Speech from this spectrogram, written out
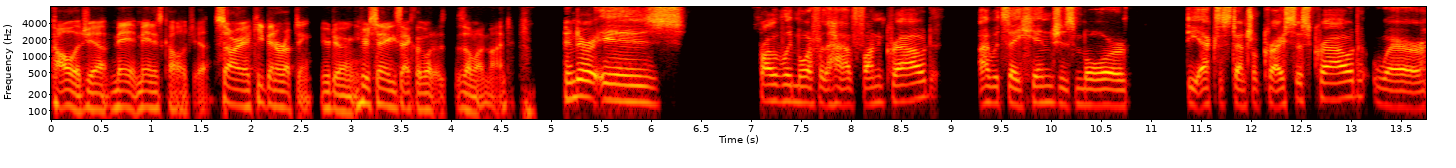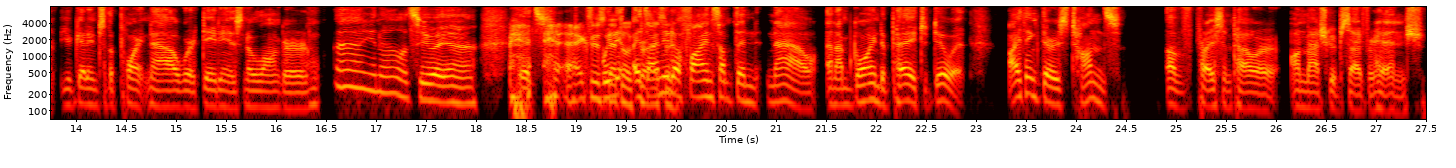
college, yeah. Main, main is college, yeah. Sorry, I keep interrupting. You're doing, you're saying exactly what is on my mind. Tinder is probably more for the have fun crowd. I would say Hinge is more the existential crisis crowd where you're getting to the point now where dating is no longer, eh, you know, let's see what, yeah. It's, existential we, it's I need to find something now and I'm going to pay to do it. I think there's tons of price and power on Match Group side for Hinge.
